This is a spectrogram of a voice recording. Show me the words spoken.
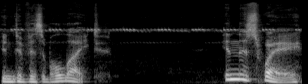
into visible light. In this way,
